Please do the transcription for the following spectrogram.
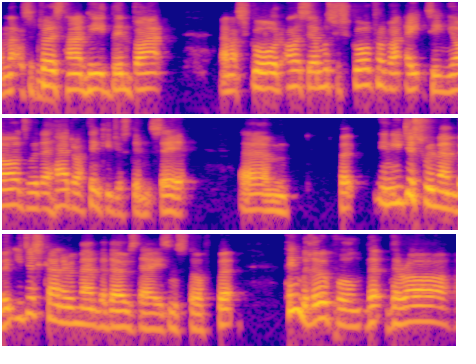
and that was the hmm. first time he'd been back and I scored. Honestly, I must have scored from about 18 yards with a header. I think he just didn't see it. Um, but and you just remember, you just kind of remember those days and stuff. But thing with Liverpool that there are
